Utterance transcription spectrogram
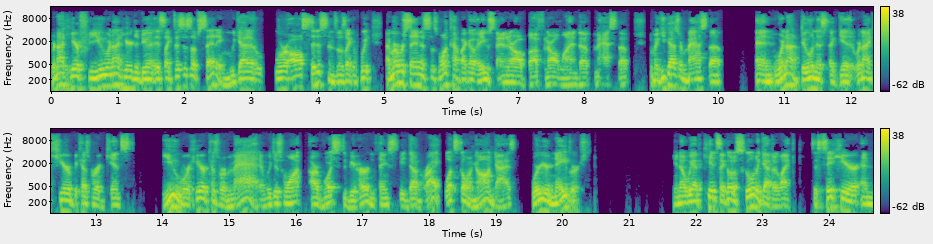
we're not here for you we're not here to do it it's like this is upsetting we gotta we're all citizens. I was like, if we, I remember saying this as one cop. I go, he was standing there all buff and they're all lined up, masked up. I'm like, you guys are masked up, and we're not doing this again. We're not here because we're against you. We're here because we're mad and we just want our voices to be heard and things to be done right. What's going on, guys? We're your neighbors. You know, we have kids that go to school together. Like to sit here and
